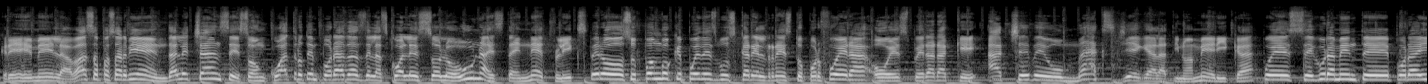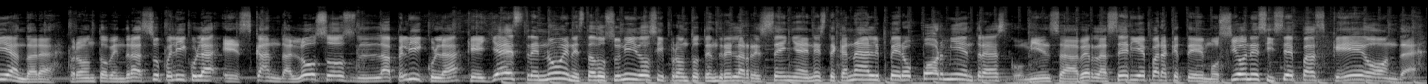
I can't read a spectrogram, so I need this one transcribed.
Créeme, la vas a pasar bien, dale chance, son cuatro temporadas de las cuales solo una está en Netflix, pero supongo que puedes buscar el resto por fuera o esperar a que HBO Max llegue a Latinoamérica, pues seguramente por ahí andará. Pronto vendrá su película Escandalosos, la película que ya estrenó en Estados Unidos y pronto tendré la reseña en este canal, pero por mientras comienza a ver la serie para que te emociones y sepas qué onda.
